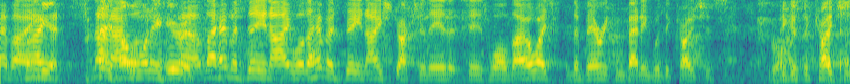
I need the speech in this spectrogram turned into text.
have a Say it. Say it. I wanna hear it. They have a DNA. Well, they have a DNA structure there that says, well, they always they're very combative with the coaches Right. because the coaches Okay.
